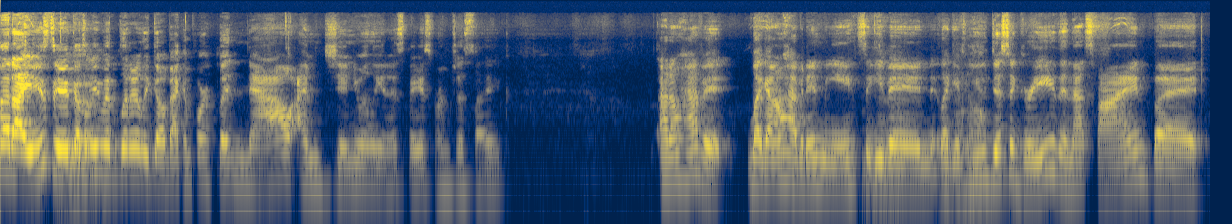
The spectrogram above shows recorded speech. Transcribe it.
that I used to because we would literally go back and forth. But now I'm genuinely in a space where I'm just like, I don't have it. Like I don't have it in me to Yeah. even like if No you disagree, then that's fine. But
